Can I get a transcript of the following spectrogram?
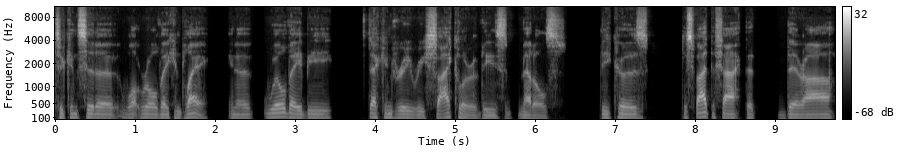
to consider what role they can play. You know, will they be secondary recycler of these metals? Because despite the fact that there are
